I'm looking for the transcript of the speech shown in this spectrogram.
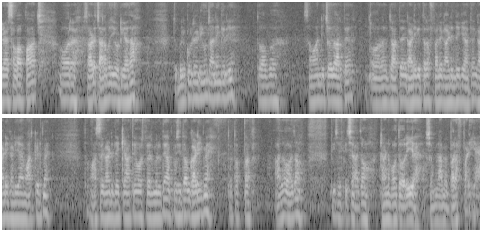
टाइम हो गया सवा पाँच और साढ़े चार बजे उठ गया था। तो बिल्कुल रेडी हूँ जाने के लिए। तो अब सामान नीचे उतारते हैं और जाते हैं गाड़ी की तरफ़। पहले गाड़ी लेके आते हैं, गाड़ी खड़ी है मार्केट में। तो वहाँ से गाड़ी लेके आते हैं और फिर मिलते हैं आपको सीधा गाड़ी में। तो तब तक आ जाओ आ जाओ। पीछे पीछे आ जाओ। ठंड बहुत हो रही है, शिमला में बर्फ़ पड़ी है।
